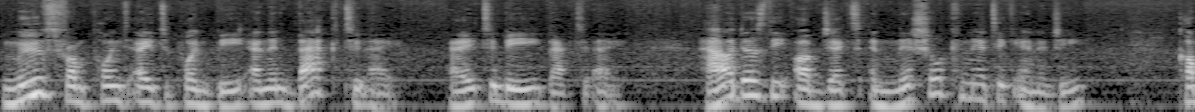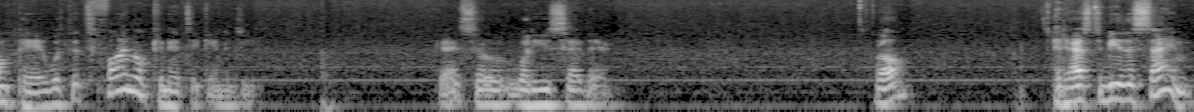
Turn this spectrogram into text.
moves from point A to point B and then back to A. A to B, back to A. How does the object's initial kinetic energy compare with its final kinetic energy? Okay, so what do you say there? Well, it has to be the same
